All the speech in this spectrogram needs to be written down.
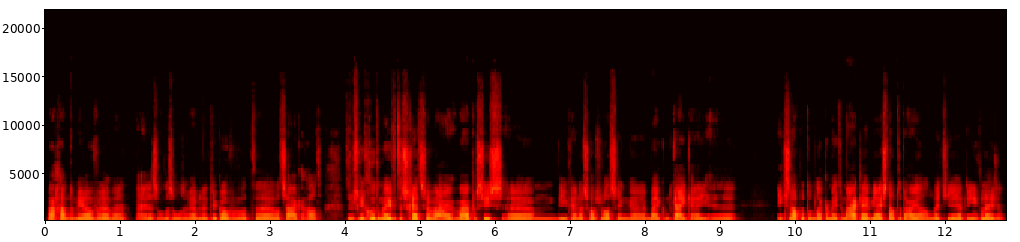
waar gaan we het nog meer over hebben? Hè? Nee, dat is onder. We hebben het natuurlijk over wat, wat zaken gehad. Het is misschien goed om even te schetsen waar, waar precies ehm, die vennootschapsbelasting bij komt kijken. Hè? Ik snap het omdat ik ermee te maken heb. Jij snapt het, Arjan, omdat je hebt ingelezen.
